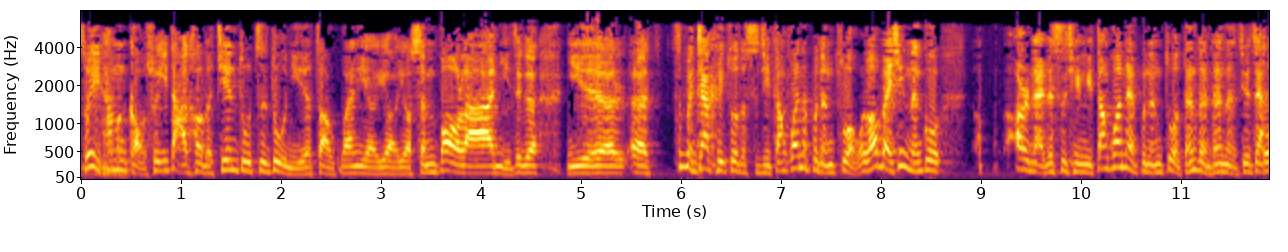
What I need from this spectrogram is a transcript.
所以他们搞出一大套的监督制度，你的照官要要要申报啦，你这个你呃资本家可以做的事情，当官的不能做，我老百姓能够二奶的事情，你当官的不能做，等等等等，就这样。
